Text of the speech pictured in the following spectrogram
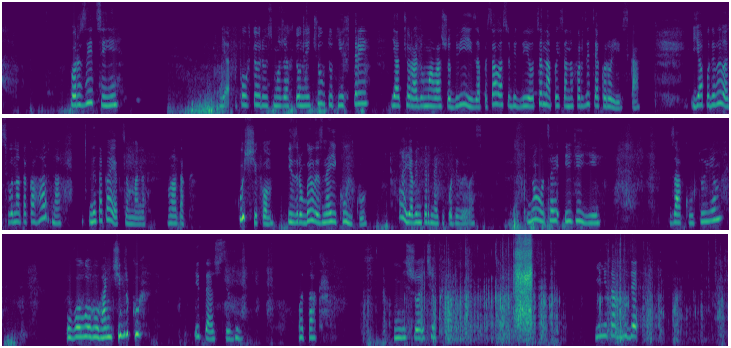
форзиції. Повторюсь, може хто не чув, тут їх три. Я вчора думала, що дві, і записала собі дві. Оце написано форзиція королівська. Я подивилась, вона така гарна, не така, як це в мене. Вона так кущиком і зробили з неї кульку. Я в інтернеті подивилась. Ну, оце і її закутуємо у вологу ганчірку і теж сюди. Отак. Мішочок. Мені так буде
